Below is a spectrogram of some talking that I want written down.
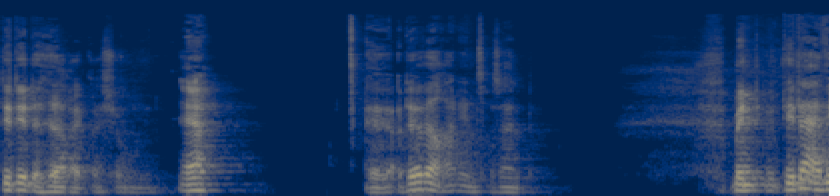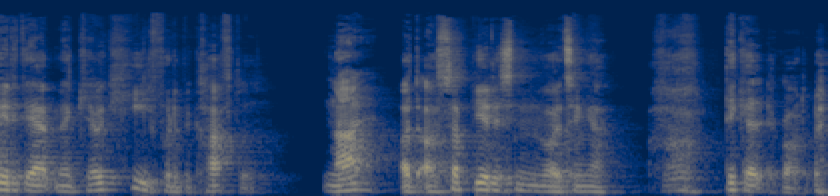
det er det, der hedder regressionen. Ja. Øh, og det har været ret interessant. Men det der er ved det, det er, at man kan jo ikke helt få det bekræftet. Nej. Og, og så bliver det sådan, hvor jeg tænker, oh, det gad jeg godt.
